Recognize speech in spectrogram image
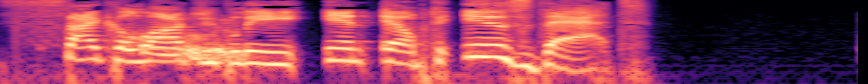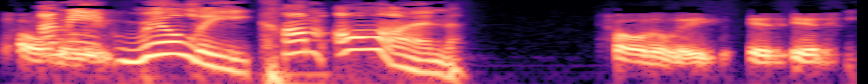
psychologically totally. inept is that? Totally. I mean, really, come on. Totally, it, you,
